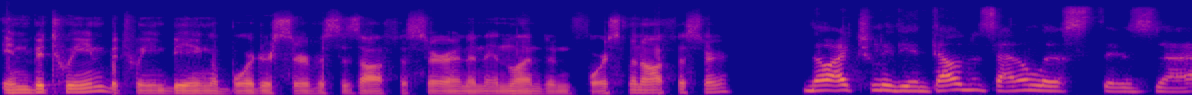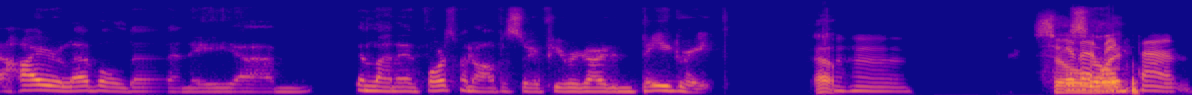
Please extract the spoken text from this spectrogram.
in between between being a border services officer and an inland enforcement officer no, actually, the intelligence analyst is a higher level than a um, inland enforcement officer if you regard in pay grade. Oh, mm-hmm. so yeah, that makes sense.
